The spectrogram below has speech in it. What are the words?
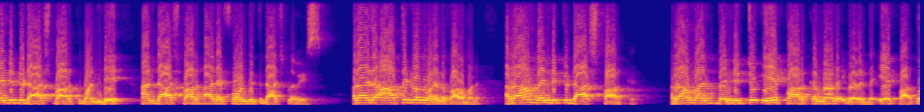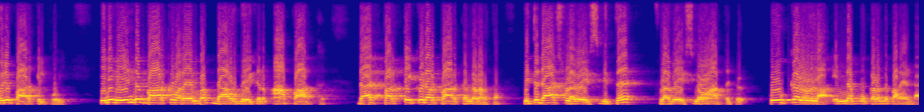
went to dash park one day and dash park had a pond with dash flowers അതായത് ആർട്ടിക്കിൾ എന്ന് പറയുന്ന ഭാഗമാണ്. Ram went to dash park Ram went to a park എന്നാണ് ഇവിടെ വരുന്നത്. എ പാർക്ക് ഒരു പാർക്കിൽ പോയി. ഇനി വീണ്ടും പാർക്ക് പറയുമ്പോൾ ദാ ഉപയോഗിക്കണം. ആ പാർക്ക് ദാറ്റ് പർട്ടിക്കുലർ പാർക്ക് എന്നാണ് അർത്ഥം. With dash flowers with flowers no article പൂക്കളുള്ള ഇന്ന പൂക്കൾ എന്ന് പറയണ്ട.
